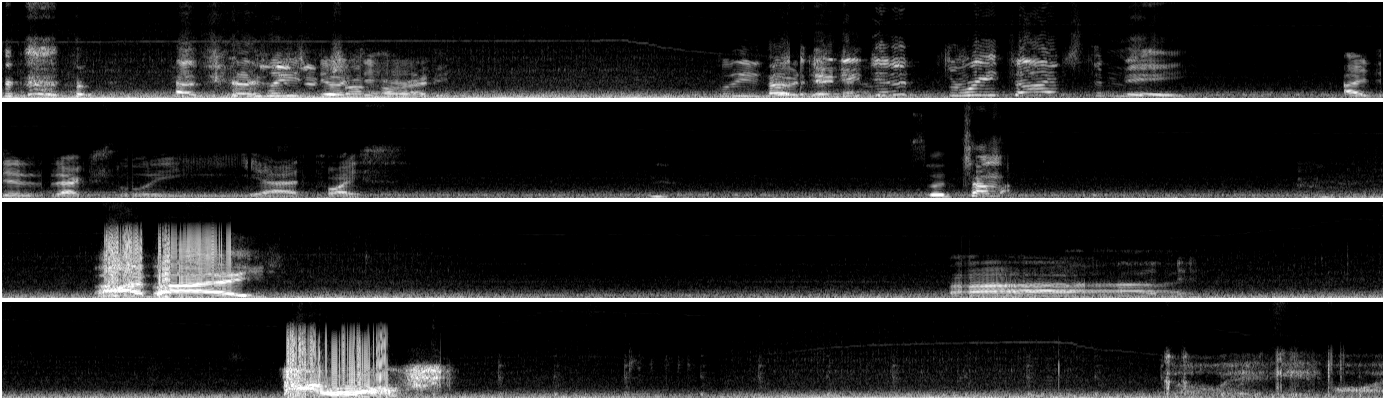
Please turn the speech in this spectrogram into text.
Have you Please do it to him. already? Please do No, it dude, to you him. did it three times to me. I did it actually. Yeah, twice. So tell me. Bye bye. Bye. Power off. Go away, gay boy.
